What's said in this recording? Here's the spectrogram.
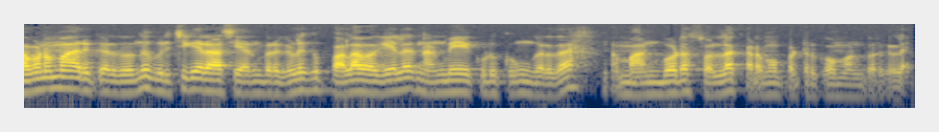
கவனமாக இருக்கிறது வந்து விருச்சிகராசி அன்பர்களுக்கு பல வகையில் நன்மையை கொடுக்குங்கிறத நம்ம அன்போட சொல்ல கடமைப்பட்டிருக்கோம் அன்பர்களே.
